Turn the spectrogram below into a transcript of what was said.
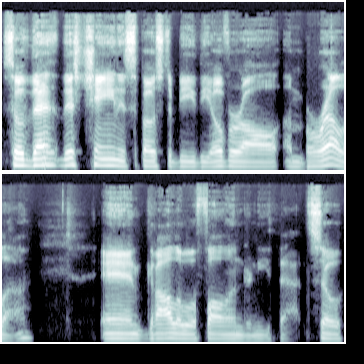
so that this chain is supposed to be the overall umbrella, and Gala will fall underneath that. So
